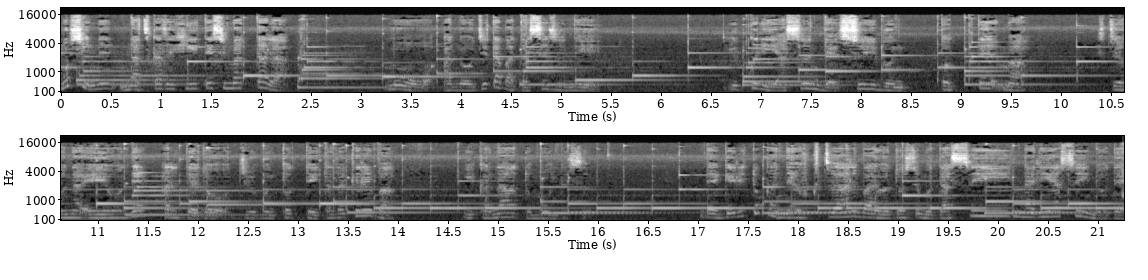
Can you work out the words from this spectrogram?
もしね夏風邪ひいてしまったらもうあのジタバタせずにゆっくり休んで水分とって、まあ、必要な栄養をねある程度十分とっていただければいいかなと思うんです。で下痢とかね腹痛ある場合はどうしても脱水になりやすいので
